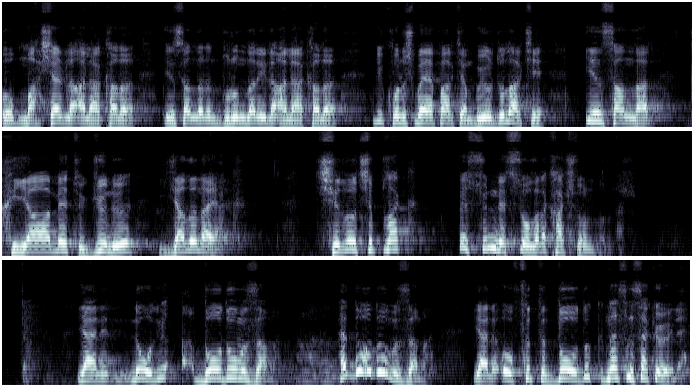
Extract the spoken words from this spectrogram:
o mahşerle alakalı, insanların durumlarıyla alakalı bir konuşma yaparken buyurdular ki insanlar kıyamet günü yalın ayak, çırılçıplak ve sünnetsiz olarak haşrolunurlar. Yani ne oluyor? Doğduğumuz zaman. Ha, doğduğumuz zaman. Yani o fıtır doğduk nasılsak öyle.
